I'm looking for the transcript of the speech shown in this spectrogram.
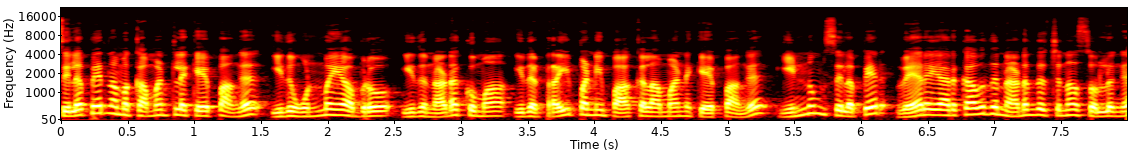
சில பேர் நம்ம கமெண்ட்ல கேட்பாங்க இது உண்மையா ப்ரோ இது நடக்குமா? இதை ட்ரை பண்ணி பார்க்கலாமான்னு கேட்பாங்க. இன்னும் சில பேர் வேற யாருக்காவது நடந்துச்சுன்னா சொல்லுங்க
